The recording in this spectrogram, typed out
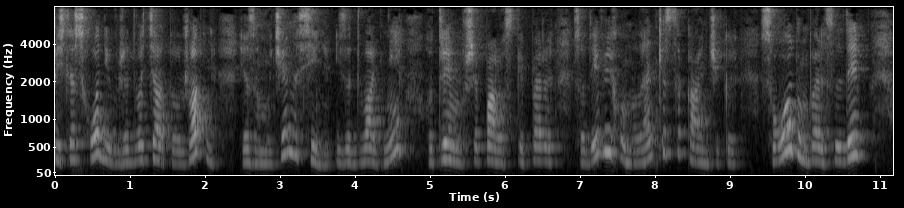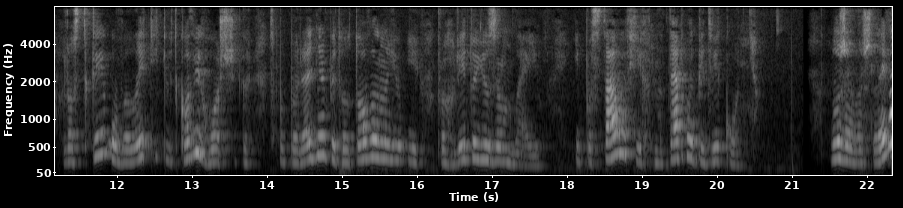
після сходів вже 20 жовтня я замочив насіння і за два дні, отримавши паростки, пересадив їх у маленькі стаканчики. Згодом пересадив ростки у великі квіткові горщики з попередньо підготовленою і прогрітою землею і поставив їх на тепле підвіконня. Дуже важливо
